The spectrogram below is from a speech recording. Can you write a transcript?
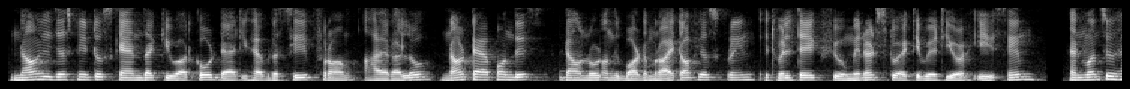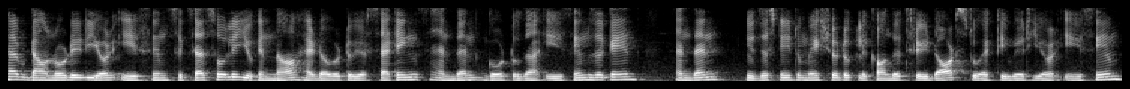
Now you just need to scan the QR code that you have received from Airalo. Now tap on this download on the bottom right of your screen. It will take few minutes to activate your eSIM. And once you have downloaded your eSIM successfully, you can now head over to your settings and then go to the eSIMs again. And then you just need to make sure to click on the three dots to activate your eSIM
